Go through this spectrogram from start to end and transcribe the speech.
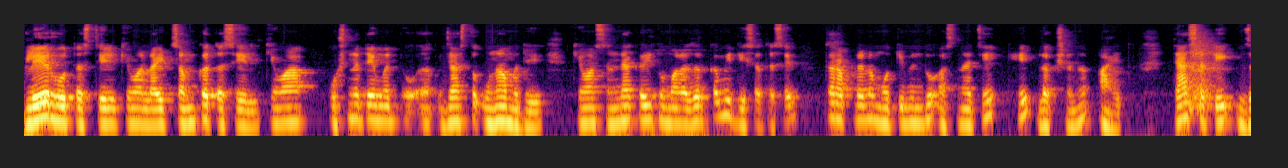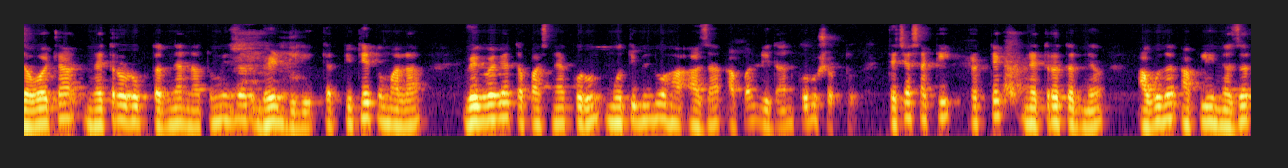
ग्लेअर होत असतील किंवा लाइट चमकत असेल किंवा उष्णतेमध्ये जास्त उन्हामध्ये किंवा संध्याकाळी तुम्हाला जर कमी दिसत असेल, तर आपल्याला मोतीबिंदू असण्याचे हे लक्षणं आहेत. त्यासाठी जवळच्या नेत्ररोग तज्ञांना तुम्ही जर भेट दिली, तर तिथे तुम्हाला वेगवेगळ्या तपासण्या करून मोतीबिंदू हा आजार आपण निदान करू शकतो. त्याच्यासाठी प्रत्येक नेत्रतज्ज्ञ अगोदर आपली नजर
